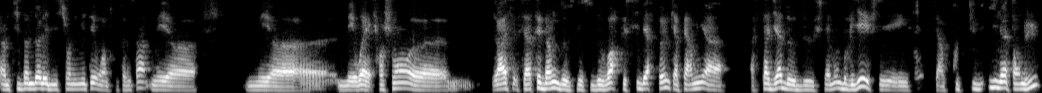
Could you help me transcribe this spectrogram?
un petit bundle édition limitée ou un truc comme ça. Mais euh, mais euh, mais ouais, franchement, euh, là c'est assez dingue de, de, de voir que Cyberpunk a permis à à Stadia de, de finalement briller. C'est un coup de pub inattendu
